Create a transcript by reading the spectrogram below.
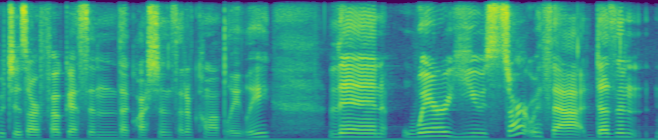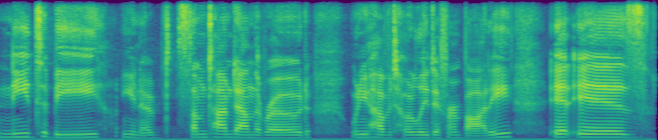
which is our focus in the questions that have come up lately, then where you start with that doesn't need to be, you know, sometime down the road when you have a totally different body. It is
